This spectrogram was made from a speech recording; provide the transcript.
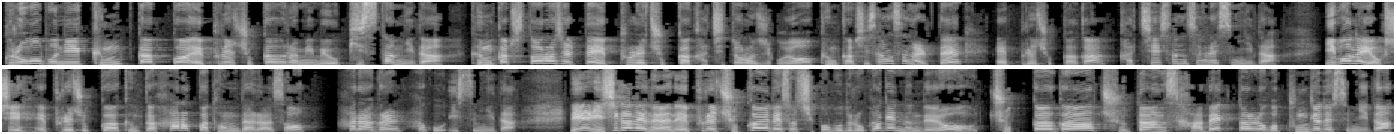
그러고 보니 금값과 애플의 주가 흐름이 매우 비슷합니다. 금값이 떨어질 때 애플의 주가 같이 떨어지고요. 금값이 상승할 때 애플의 주가가 같이 상승을 했습니다. 이번에 역시 애플의 주가 금값 하락과 덩달아서 하락을 하고 있습니다. 내일 이 시간에는 애플의 주가에 대해서 짚어보도록 하겠는데요. 주가가 주당 400달러가 붕괴됐습니다.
